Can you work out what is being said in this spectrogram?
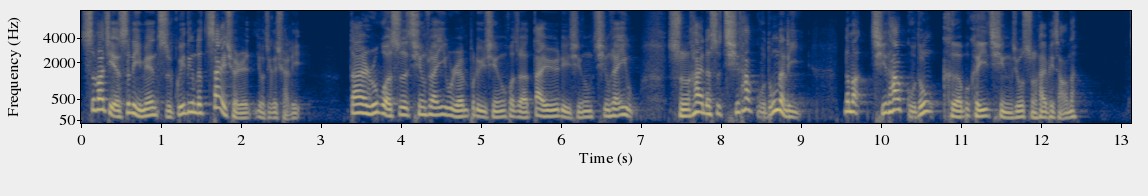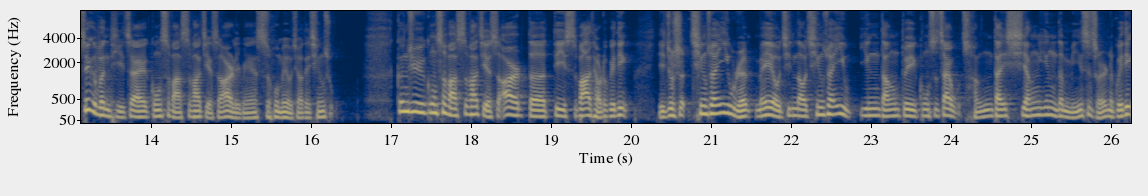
司法解释里面只规定了债权人有这个权利，但如果是清算义务人不履行或者怠于履行清算义务，损害的是其他股东的利益，那么其他股东可不可以请求损害赔偿呢？这个问题在公司法司法解释二里面似乎没有交代清楚。根据《公司法司法解释二》的第十八条的规定，也就是清算义务人没有尽到清算义务，应当对公司债务承担相应的民事责任的规定。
